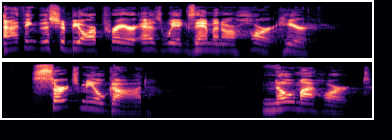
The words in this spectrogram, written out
and I think this should be our prayer as we examine our heart here. Search me, O God, know my heart.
